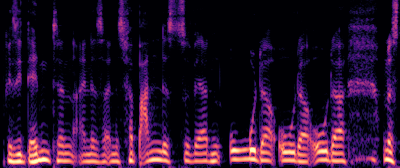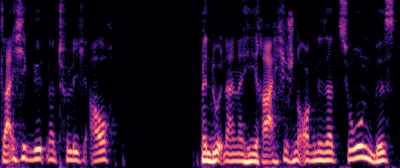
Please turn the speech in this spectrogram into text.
Präsidentin eines, eines Verbandes zu werden oder, oder, oder. Und das gleiche gilt natürlich auch wenn du in einer hierarchischen Organisation bist,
